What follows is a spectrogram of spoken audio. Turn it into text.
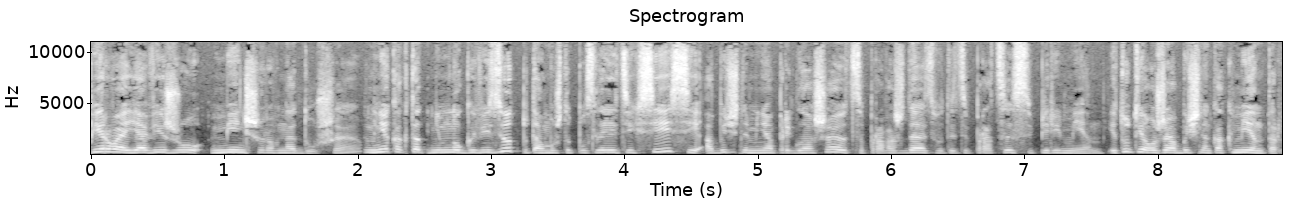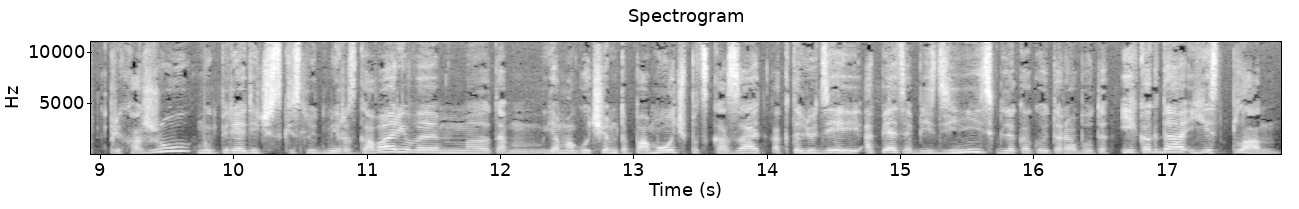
Первое, я вижу меньше равнодушия. Мне как-то немного везет, потому что после этих сессий обычно меня приглашают сопровождать вот эти процессы перемен. И тут я уже обычно как ментор прихожу, мы периодически с людьми разговариваем, там, я могу чем-то помочь, подсказать, как-то людей опять объединить для какой-то работы. И когда есть план,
